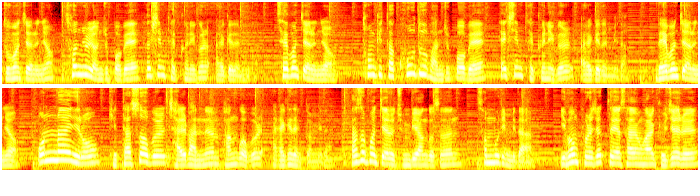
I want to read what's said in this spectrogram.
두 번째는요, 선율 연주법의 핵심 테크닉을 알게 됩니다. 세 번째는요, 통기타 코드 반주법의 핵심 테크닉을 알게 됩니다. 네 번째는요, 온라인으로 기타 수업을 잘 받는 방법을 알게 될 겁니다. 다섯 번째로 준비한 것은 선물입니다. 이번 프로젝트에 사용할 교재를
